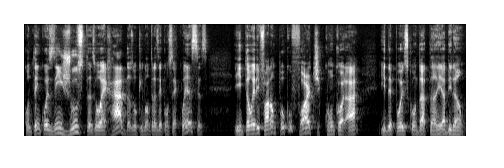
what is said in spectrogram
quando tem coisas injustas ou erradas ou que vão trazer consequências, então ele fala um pouco forte com Corá e depois com Datã e Abirão.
